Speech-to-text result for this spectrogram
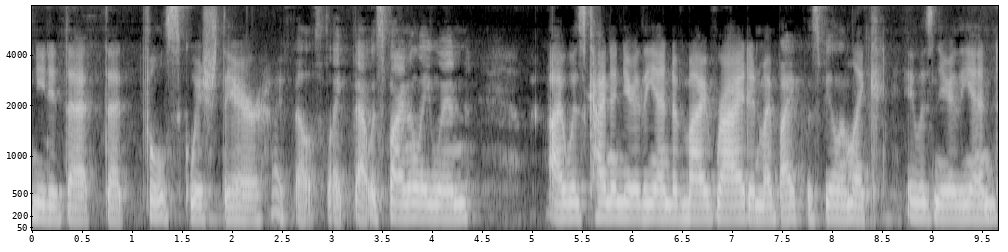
needed that, that full squish there. I felt like that was finally when I was kind of near the end of my ride, and my bike was feeling like it was near the end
